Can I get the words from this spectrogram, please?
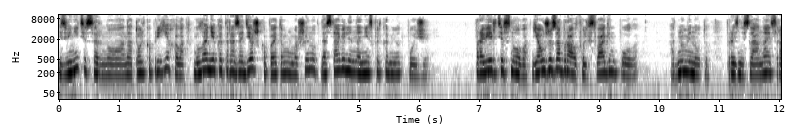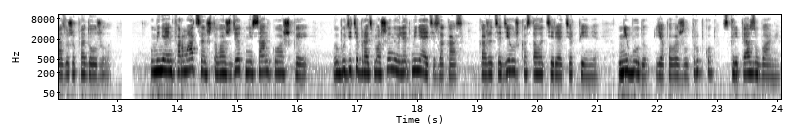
«Извините, сэр, но она только приехала. Была некоторая задержка, поэтому машину доставили на несколько минут позже». «Проверьте снова. Я уже забрал Volkswagen Polo». «Одну минуту», — произнесла она и сразу же продолжила. «У меня информация, что вас ждет Nissan Qashqai. Вы будете брать машину или отменяете заказ?» Кажется, девушка стала терять терпение. «Не буду», — я положил трубку, скрипя зубами.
